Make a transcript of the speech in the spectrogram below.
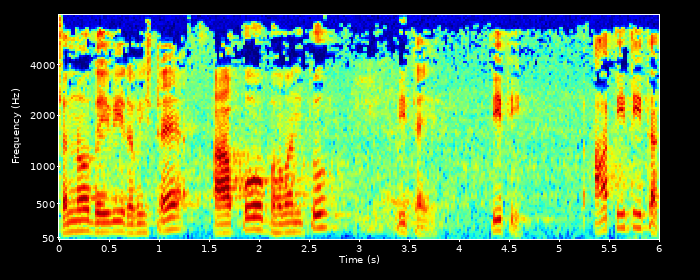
शनो देवी रविष्ट आपो भवंतु पीत पीति। आपीति तक।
